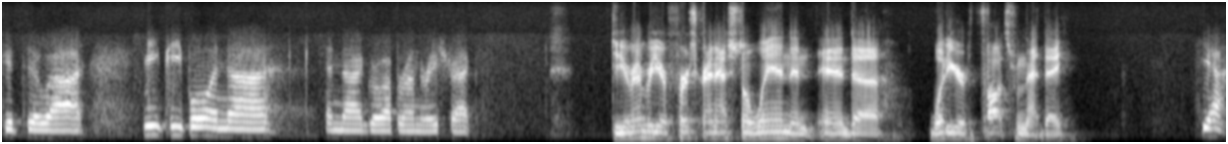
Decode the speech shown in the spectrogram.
good to uh, meet people and uh, and uh, grow up around the racetrack. Do you remember your first Grand National win, and and uh, what are your thoughts from that day? Yeah,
